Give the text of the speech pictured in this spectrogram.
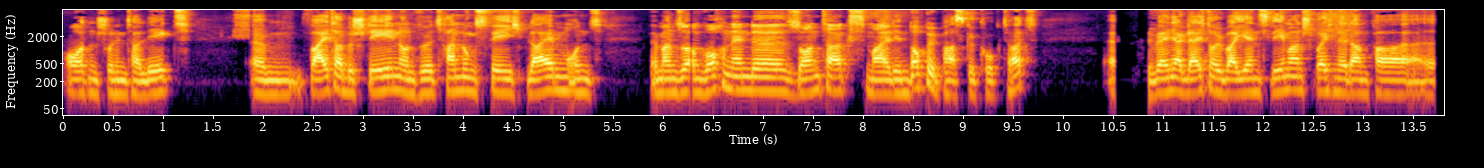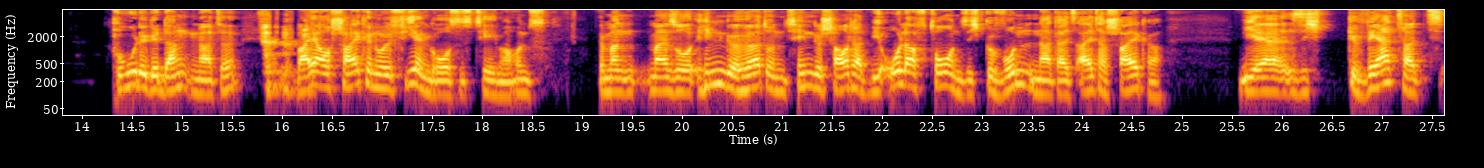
Orten schon hinterlegt, ähm, weiter bestehen und wird handlungsfähig bleiben. Und wenn man so am Wochenende sonntags mal den Doppelpass geguckt hat, äh, wir werden ja gleich noch über Jens Lehmann sprechen, der da ein paar äh, krude Gedanken hatte, war ja auch Schalke 04 ein großes Thema. Und wenn man mal so hingehört und hingeschaut hat, wie Olaf Thon sich gewunden hat als alter Schalker, wie er sich gewehrt hat,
